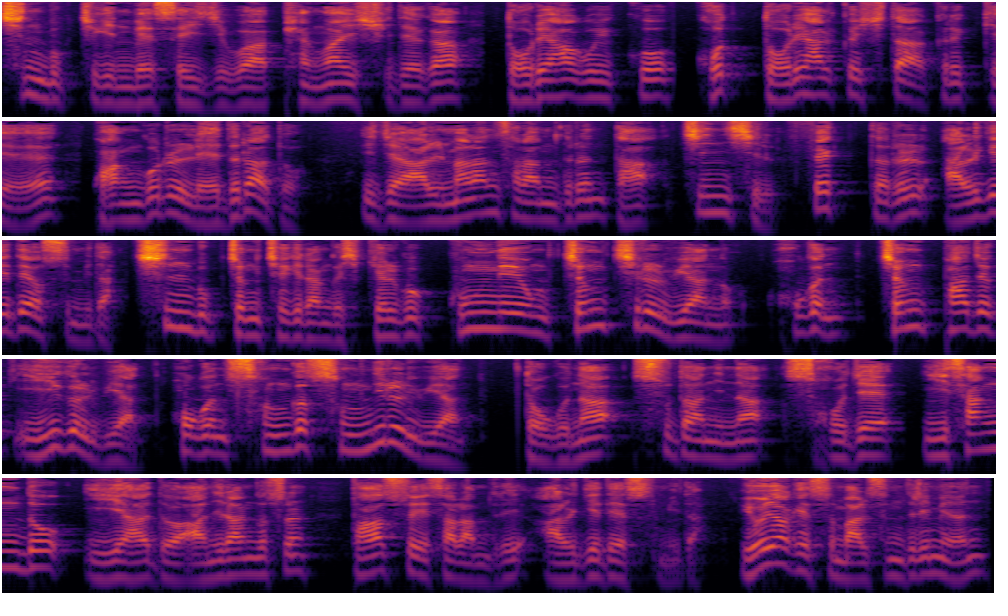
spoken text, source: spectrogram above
친북적인 메시지와 평화의 시대가 도래하고 있고 곧 도래할 것이다. 그렇게 광고를 내더라도 이제 알만한 사람들은 다 진실, 팩트를 알게 되었습니다. 친북 정책이란 것이 결국 국내용 정치를 위한 혹은 정파적 이익을 위한 혹은 선거 승리를 위한 도구나 수단이나 소재 이상도 이하도 아니라는 것을 다수의 사람들이 알게 됐습니다. 요약해서 말씀드리면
